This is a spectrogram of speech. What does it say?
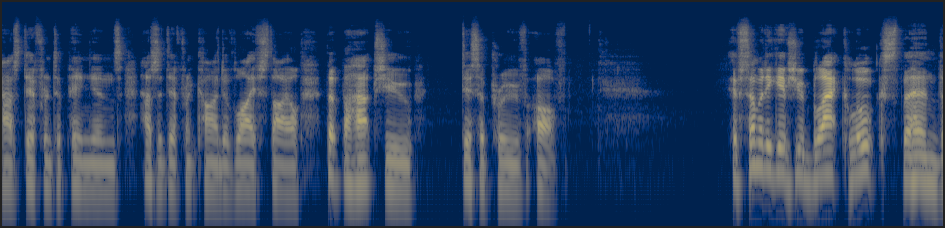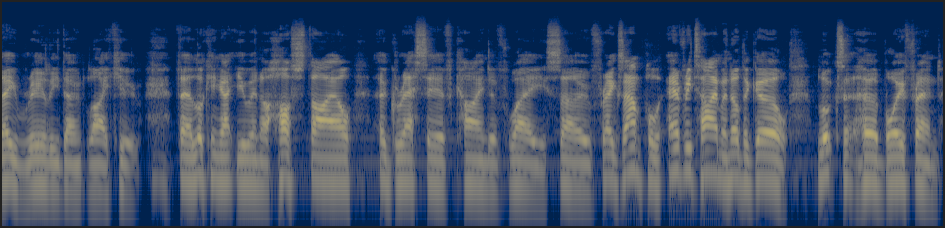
has different opinions, has a different kind of lifestyle that perhaps you disapprove of. If somebody gives you black looks, then they really don't like you. They're looking at you in a hostile, aggressive kind of way. So, for example, every time another girl looks at her boyfriend,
